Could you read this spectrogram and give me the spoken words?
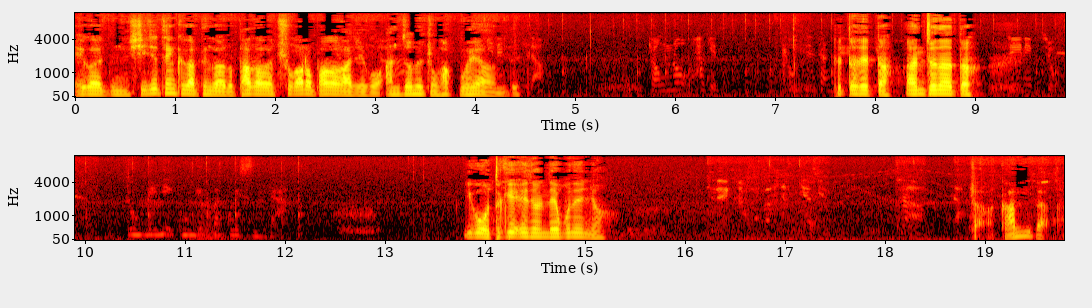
이거 음, 시즈 탱크 같은 거라도 박아 추가로 박아가지고 안전을 좀 확보해야 하는데. 됐다, 됐다. 안전하다. 이거 어떻게 애들 내보냈냐? 자, 갑니다.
